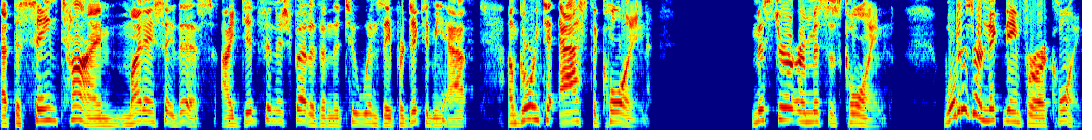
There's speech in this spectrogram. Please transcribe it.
at the same time, might I say this? I did finish better than the two wins they predicted me at. I'm going to ask the coin, Mister or Mrs. Coin. What is our nickname for our coin?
